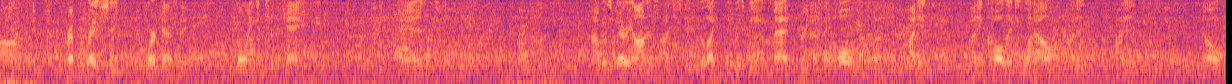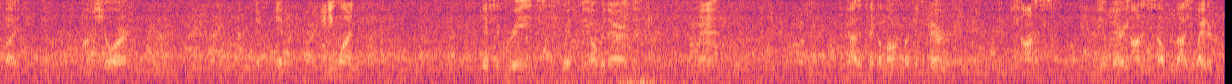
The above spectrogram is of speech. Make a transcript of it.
um, and, and preparation and work ethic going into the game. And I was very honest. I just didn't feel like it was being met as a whole. I didn't didn't call anyone out. I didn't I didn't you know, but I'm sure if, if anyone disagrees with me over there, then, man, you, you got to take a long look in the mirror and, and, and be honest, be a very honest self-evaluator.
